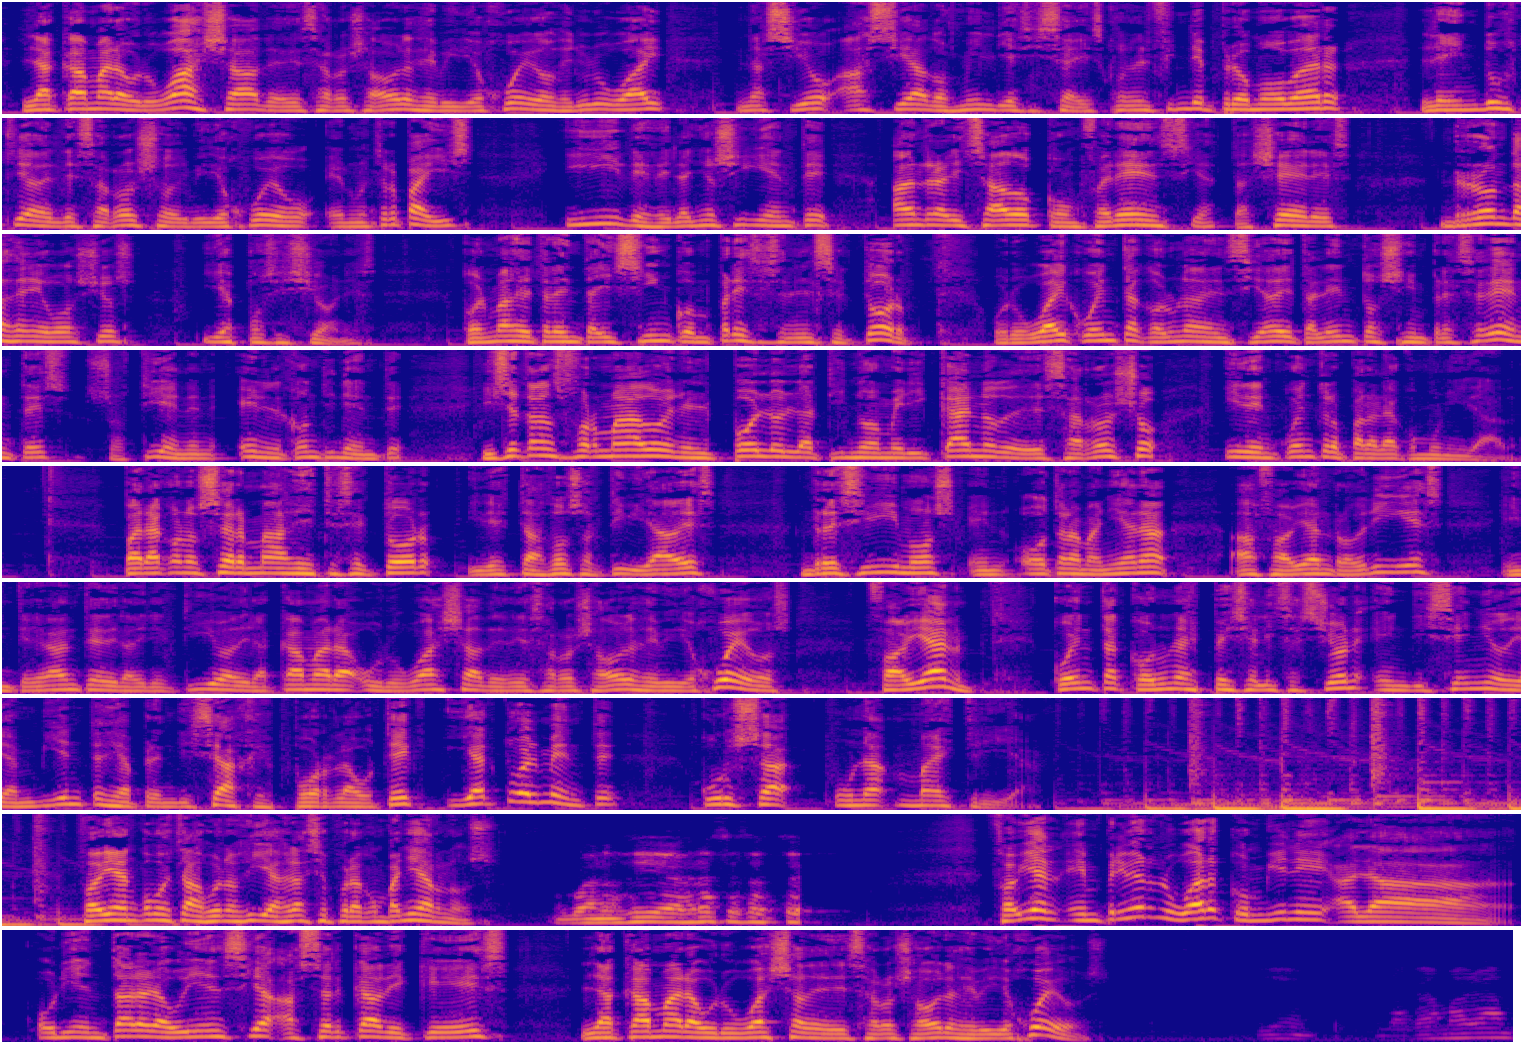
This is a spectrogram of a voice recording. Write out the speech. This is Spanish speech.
La Cámara Uruguaya de Desarrolladores de Videojuegos del Uruguay nació hacia 2016 con el fin de promover la industria del desarrollo del videojuego en nuestro país y desde el año siguiente han realizado conferencias, talleres, rondas de negocios y exposiciones. Con más de 35 empresas en el sector, Uruguay cuenta con una densidad de talentos sin precedentes, sostienen, en el continente y se ha transformado en el polo latinoamericano de desarrollo y de encuentro para la comunidad. Para conocer más de este sector y de estas dos actividades, recibimos en otra mañana a Fabián Rodríguez, integrante de la directiva de la Cámara Uruguaya de Desarrolladores de Videojuegos. Fabián cuenta con una especialización en diseño de ambientes de aprendizajes por la UTEC y actualmente cursa una maestría. Fabián, ¿cómo estás? Buenos días, gracias por acompañarnos. Buenos días, gracias a usted. Fabián, en primer lugar conviene a la orientar a la audiencia acerca de qué es la Cámara Uruguaya de Desarrolladores de Videojuegos. Bien, la Cámara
